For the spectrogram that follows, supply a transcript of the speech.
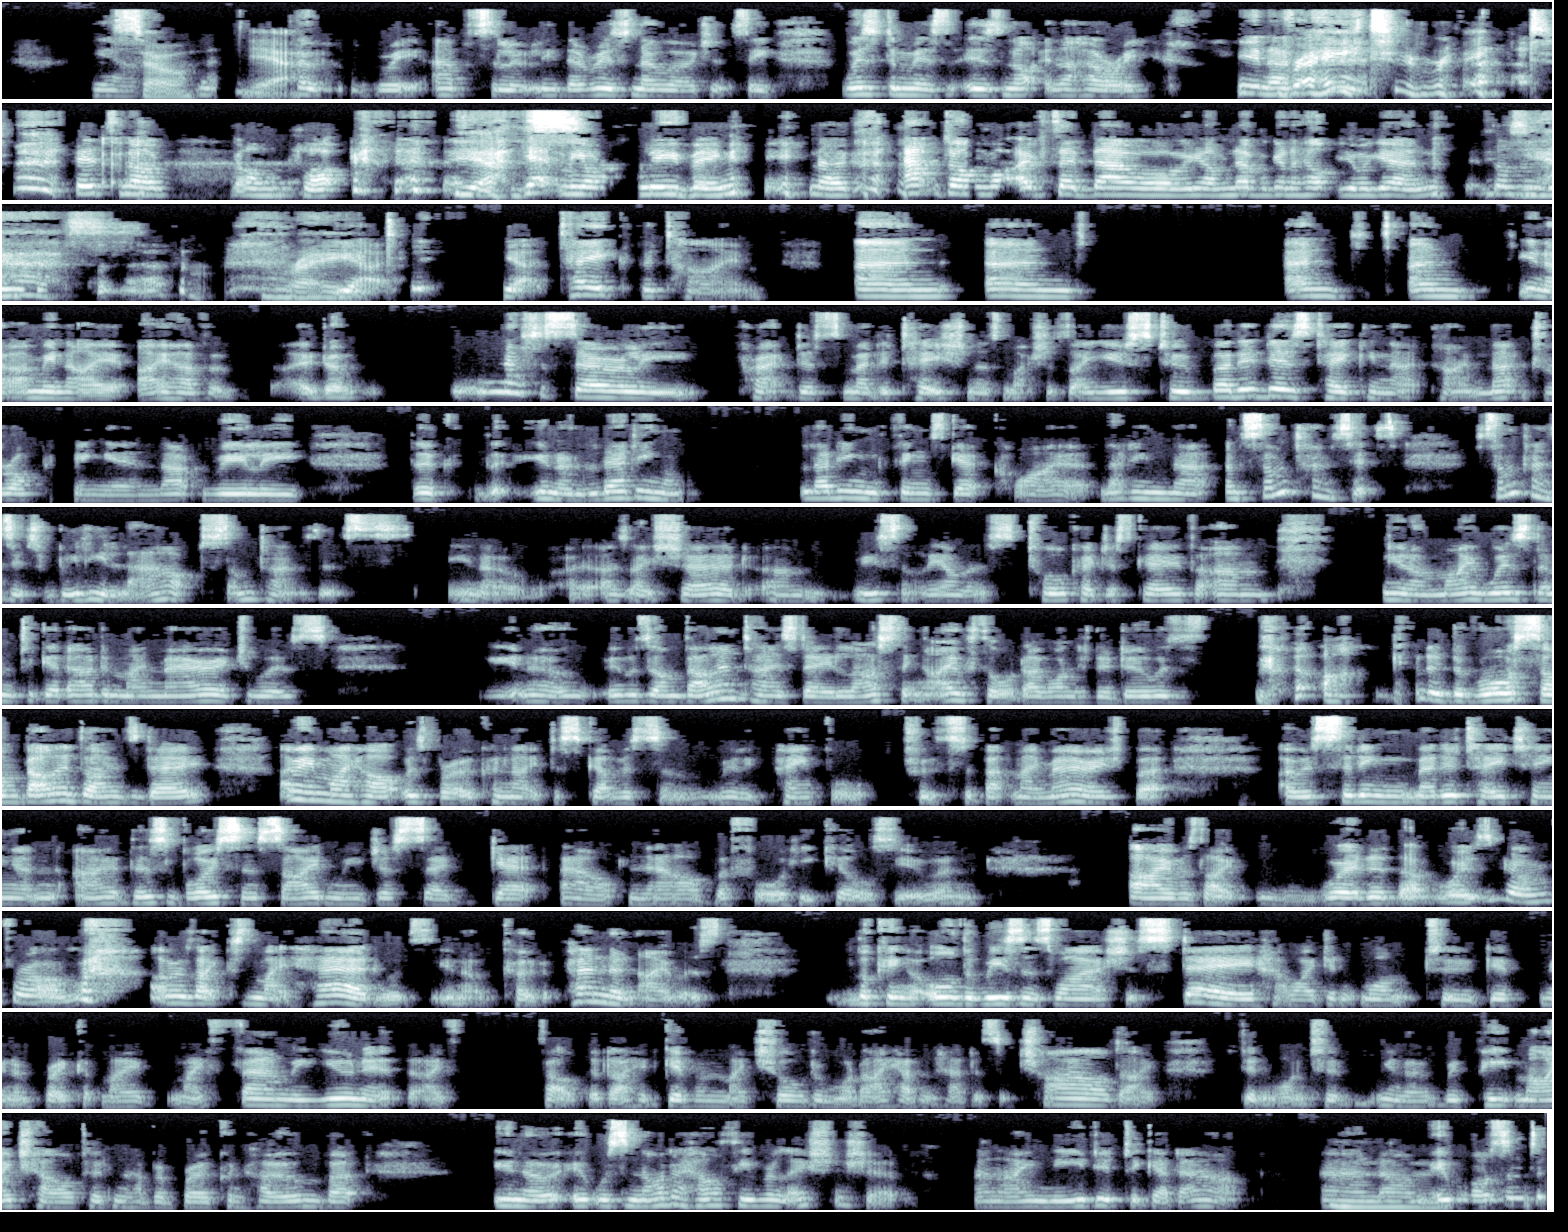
Yeah. So yeah. I totally agree. Absolutely. There is no urgency. Wisdom is is not in a hurry you know. Right right. It's not on the clock. Yeah get me or I'm leaving you know. Act on what i've said now or i'm never going to help you again. It doesn't yes. do that. Right. Yeah yeah take the time. And and and and you know i mean i i have a i don't necessarily practice meditation as much as I used to, but it is taking that time, that dropping in, that really, the, the you know, letting letting things get quiet, letting that, and sometimes it's sometimes it's really loud. Sometimes it's you know, as I shared um, recently on this talk I just gave, um, you know, my wisdom to get out of my marriage was, you know, it was on Valentine's Day. Last thing I thought I wanted to do was get a divorce on Valentine's Day. I mean, my heart was broken. I discovered some really painful truths about my marriage, but I was sitting meditating, and I, this voice inside me just said, "Get out now before he kills you." And I was like, "Where did that voice come from?" I was like, because my head was, you know, codependent. I was looking at all the reasons why I should stay, how I didn't want to give, you know, break up my my family unit that I felt that I had given my children what I hadn't had as a child. I didn't want to, you know, repeat my childhood and have a broken home. But, you know, it was not a healthy relationship and I needed to get out. And um, mm. it wasn't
